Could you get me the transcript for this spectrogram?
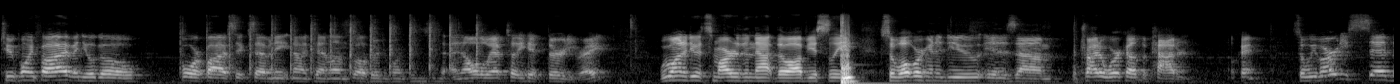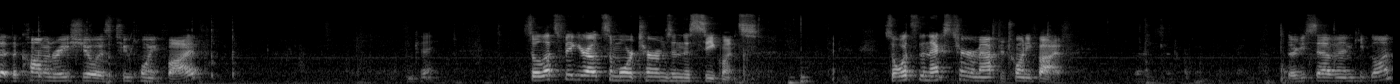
2.5 and you'll go 4, 5, 6, 7, 8, 9, 10, 11, 12, 13, 14, 15, 16, and all the way up till you hit 30, right? We want to do it smarter than that, though, obviously. So what we're going to do is um, try to work out the pattern. Okay. So we've already said that the common ratio is 2.5. Okay. So let's figure out some more terms in this sequence. Okay. So what's the next term after 25? 37. Keep going.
